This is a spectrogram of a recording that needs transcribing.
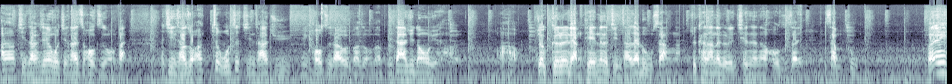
啊！啊，警察先生，我捡到一只猴子怎么办？那警察说啊，这我这警察局，你猴子来我也不知道怎么办，你带他去动物园好了。啊好，就隔了两天，那个警察在路上啊，就看到那个人牵着那个猴子在散步。哎，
